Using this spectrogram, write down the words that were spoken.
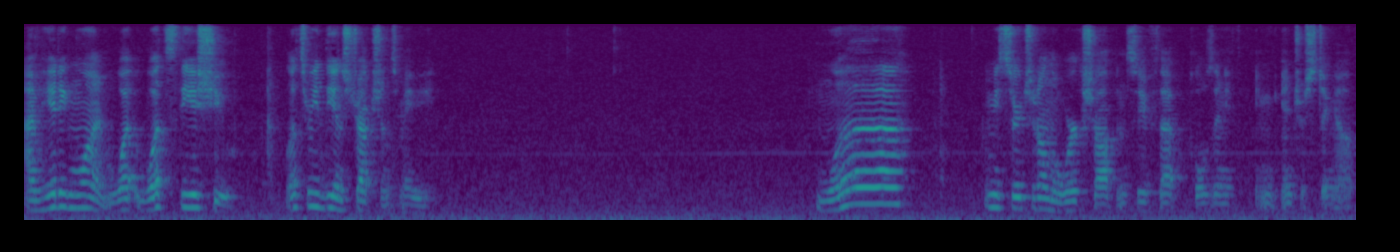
I'm hitting one. What? What's the issue? Let's read the instructions, maybe. What? Let me search it on the workshop and see if that pulls anything interesting up.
